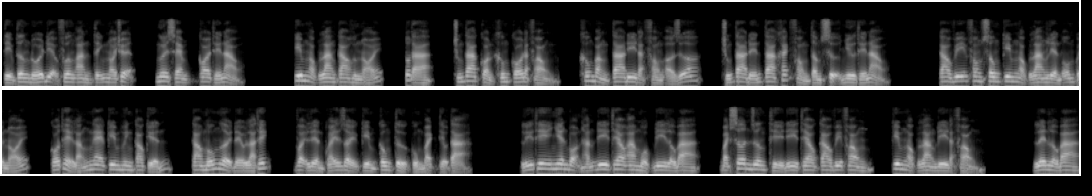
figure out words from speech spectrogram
tìm tương đối địa phương an tĩnh nói chuyện. Ngươi xem coi thế nào. Kim ngọc lang cao hưng nói, tốt à chúng ta còn không có đặt phòng không bằng ta đi đặt phòng ở giữa, chúng ta đến ta khách phòng tâm sự như thế nào? Cao vĩ phong sông kim ngọc lang liền ôm quyền nói, có thể lắng nghe kim huynh cao kiến, cao mẫu người đều là thích, vậy liền quay dày kim công tử cùng bạch tiểu tả. Lý thi nhiên bọn hắn đi theo a mục đi lầu ba, bạch sơn dương thì đi theo cao vĩ phong, kim ngọc lang đi đặt phòng. Lên lầu ba,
